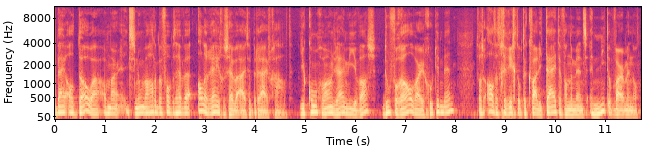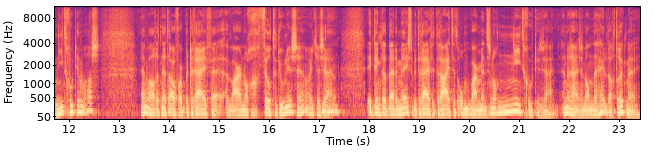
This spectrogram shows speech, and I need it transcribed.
Bij Aldoa, om maar iets te noemen, we hadden bijvoorbeeld hebben we alle regels hebben we uit het bedrijf gehaald. Je kon gewoon zijn wie je was. Doe vooral waar je goed in bent. Het was altijd gericht op de kwaliteiten van de mens en niet op waar men nog niet goed in was. En we hadden het net over bedrijven waar nog veel te doen is, hè, wat je zei. Ja. Ik denk dat bij de meeste bedrijven draait het om waar mensen nog niet goed in zijn. En daar zijn ze dan de hele dag druk mee.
